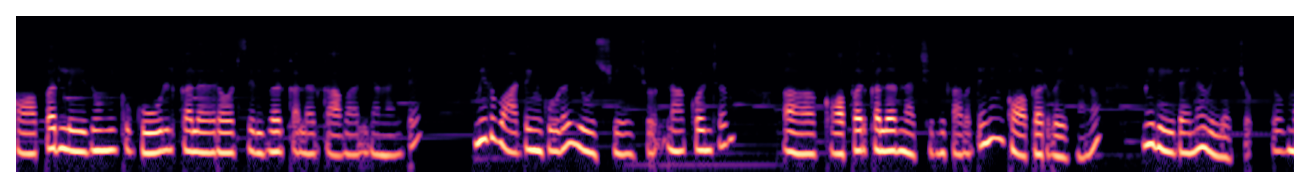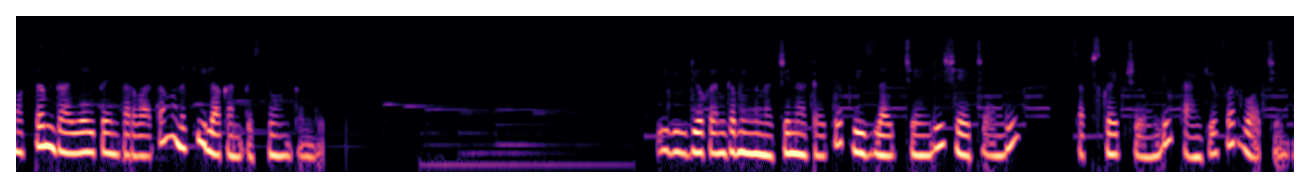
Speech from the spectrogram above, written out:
కాపర్ లేదు మీకు gold colour or silver colour కావాలి అని అంటే మీరు వాటిని కూడా యూజ్ చేయొచ్చు. నాకు కొంచెం కాపర్ కలర్ నచ్చింది కాబట్టి నేను కాపర్ వేసాను మీరు ఏదైనా వేయచ్చు. సో మొత్తం డ్రై అయిపోయిన తర్వాత మనకి ఇలా కనిపిస్తూ ఉంటుంది. ఈ వీడియో కనుక మీకు నచ్చినట్టయితే ప్లీజ్ లైక్ చేయండి షేర్ చేయండి సబ్స్క్రైబ్ చేయండి. Thank you for watching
